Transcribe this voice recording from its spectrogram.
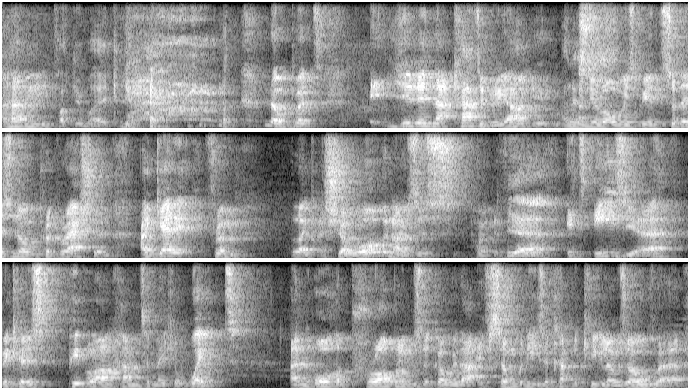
Um, Fuck you, Mike. no, but you're in that category, aren't you? And And, you'll always be in. So there's no progression. I get it from like a show organizer's point of view. Yeah. It's easier because people aren't having to make a weight. And all the problems that go with that. If somebody's a couple of kilos over,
